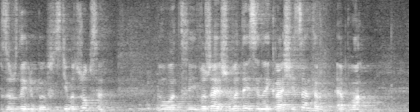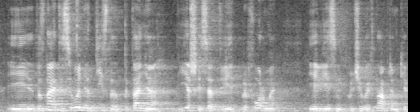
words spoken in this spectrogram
завжди любив Стіва Джобса. От, і вважаю, що в Одесі найкращий центр Apple. І ви знаєте, сьогодні дійсно питання є 62 реформи, є 8 ключових напрямків.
